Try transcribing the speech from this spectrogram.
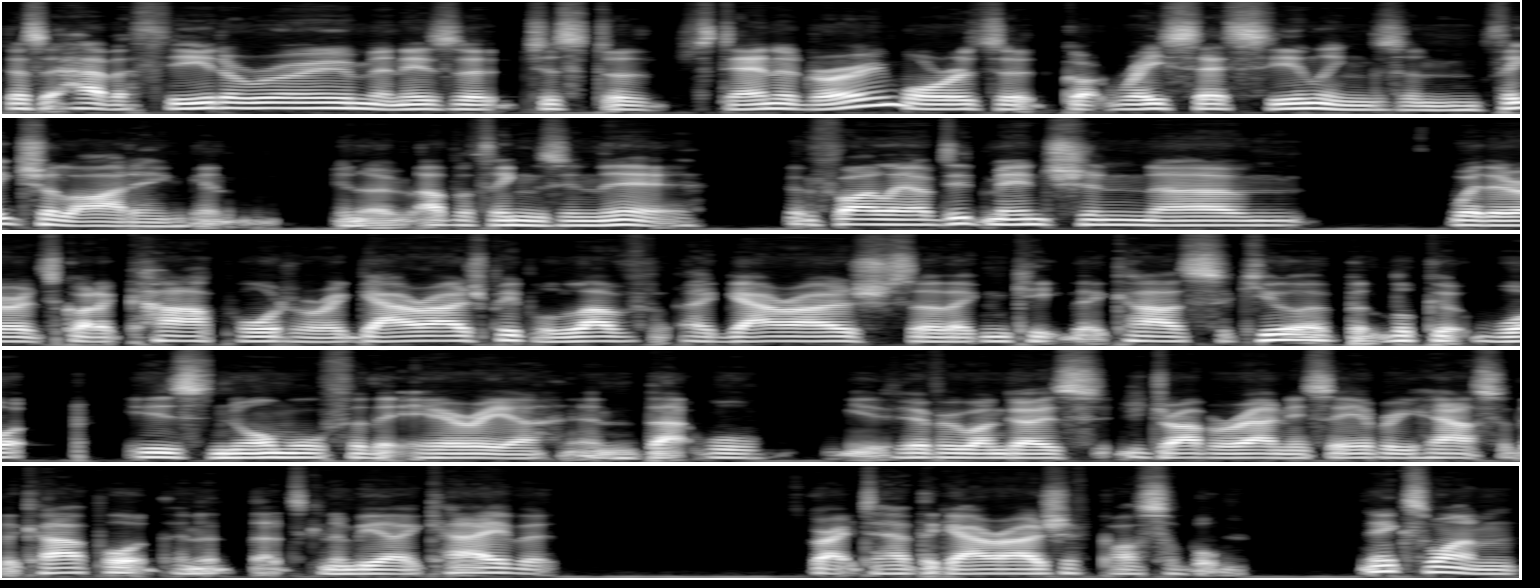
Does it have a theatre room and is it just a standard room or is it got recessed ceilings and feature lighting and you know other things in there? And finally, I did mention um, whether it's got a carport or a garage. People love a garage so they can keep their cars secure, but look at what is normal for the area, and that will. If everyone goes, you drive around and you see every house with a carport, then that's going to be okay. But it's great to have the garage if possible. Next one,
